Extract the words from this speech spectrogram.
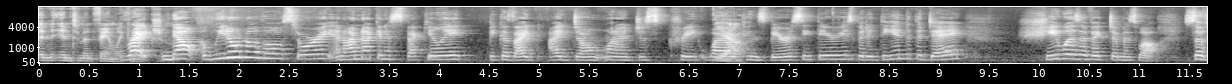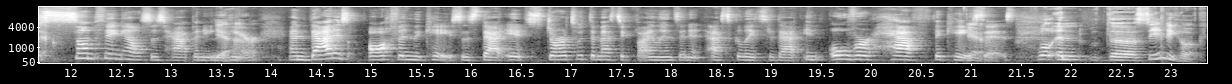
an intimate family Right. Now, we don't know the whole story, and I'm not going to speculate because I, I don't want to just create wild Yeah. conspiracy theories. But at the end of the day, she was a victim as well. So something else is happening Yeah. here. And that is often the case, is that it starts with domestic violence and it escalates to that in over half the cases. Well, in the Sandy Hook,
